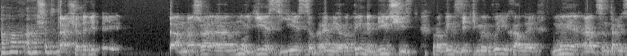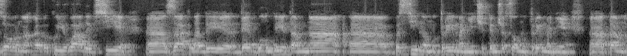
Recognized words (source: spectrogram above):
Ага, ага, щодо Да, щодо дітей, на жаль, е, ну є, є окремі родини. Більшість родин з дітьми виїхали. Ми е, централізовано евакуювали всі е, заклади, де були там на постійному триманні чи тимчасовому триманні. е, Там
